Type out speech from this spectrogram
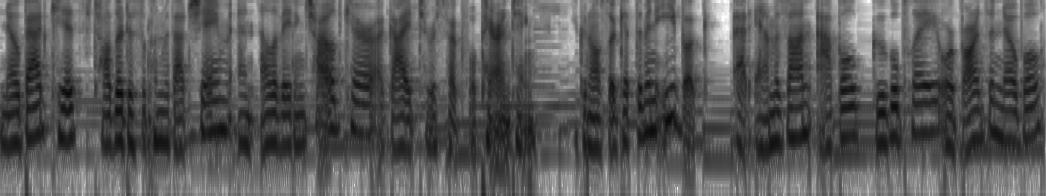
No Bad Kids, Toddler Discipline Without Shame, and Elevating Childcare A Guide to Respectful Parenting. You can also get them in ebook at Amazon, Apple, Google Play, or Barnes & Noble,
